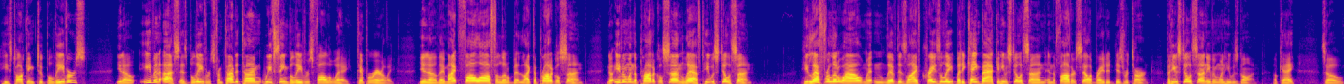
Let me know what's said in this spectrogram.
He's talking to believers. You know, even us as believers, from time to time, we've seen believers fall away temporarily. You know, they might fall off a little bit, like the prodigal son. You know, even when the prodigal son left, he was still a son. He left for a little while, went and lived his life crazily, but he came back and he was still a son, and the father celebrated his return. But he was still a son even when he was gone. Okay? So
